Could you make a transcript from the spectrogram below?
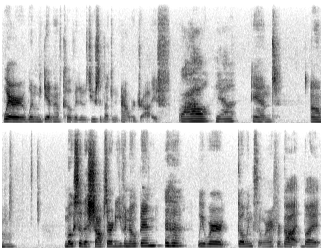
where when we didn't have covid it was usually like an hour drive Wow. Yeah. and um most of the shops aren't even open Uh-huh. we were going somewhere i forgot but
